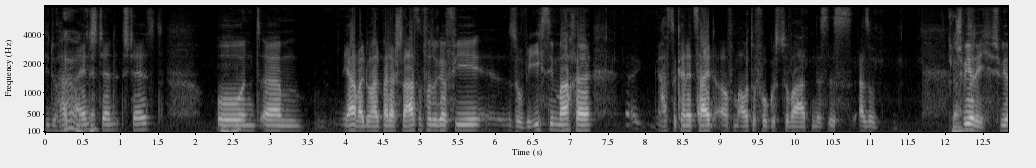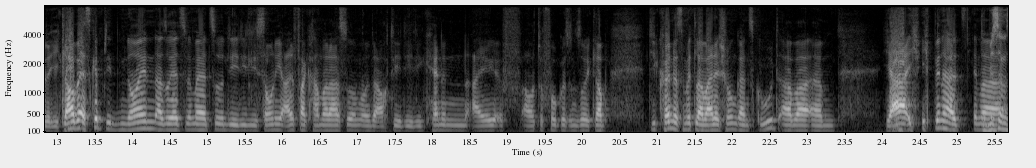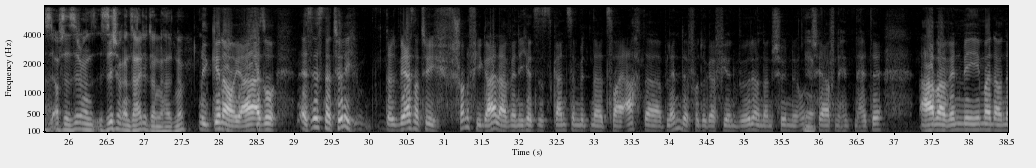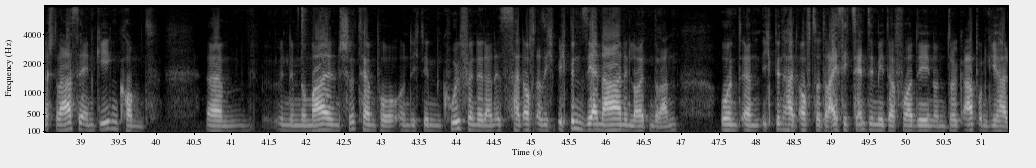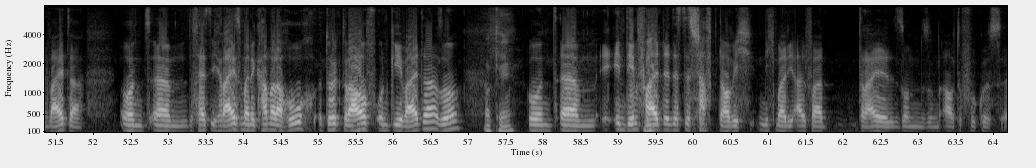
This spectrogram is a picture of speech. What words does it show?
die du halt Ah, okay. einstellst. Und ähm, ja, weil du halt bei der Straßenfotografie, so wie ich sie mache, hast du keine Zeit auf dem Autofokus zu warten. Das ist also Klar. Schwierig, schwierig. Ich glaube, es gibt die neuen, also jetzt, wenn man jetzt so die, die, die Sony Alpha-Kameras oder auch die, die, die Canon Eye Autofocus und so, ich glaube, die können das mittlerweile schon ganz gut, aber ähm, ja, ich, ich bin halt immer. Du bist auf, auf der sicheren, sicheren Seite dann halt, ne? Genau, ja. Also es ist natürlich, da wäre es natürlich schon viel geiler, wenn ich jetzt das Ganze mit einer 2.8er Blende fotografieren würde und dann schöne Unschärfen hinten hätte. Aber wenn mir jemand an der Straße entgegenkommt, ähm, in einem normalen Schritttempo und ich den cool finde, dann ist es halt oft, also ich, ich bin sehr nah an den Leuten dran und ähm, ich bin halt oft so 30 Zentimeter vor denen und drück ab und gehe halt weiter. Und ähm, das heißt, ich reiße meine Kamera hoch, drück drauf und gehe weiter, so. Okay. Und ähm, in dem Fall, das, das schafft, glaube ich, nicht mal die Alpha 3, so ein, so ein Autofokus, äh,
